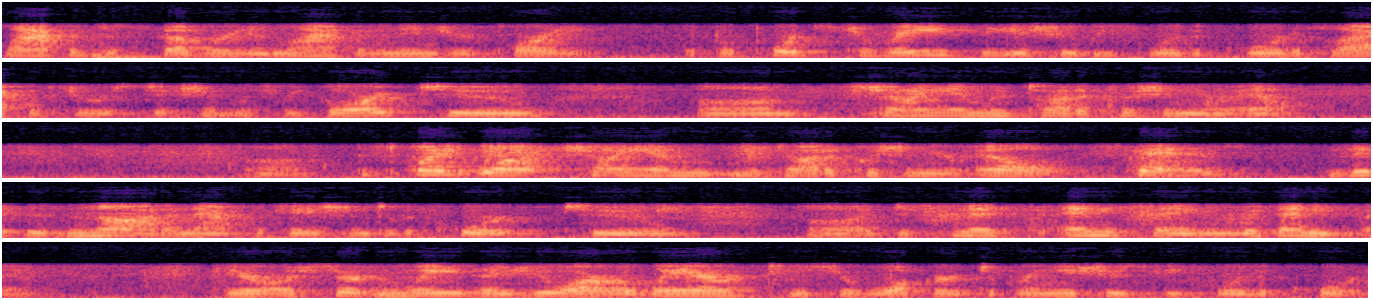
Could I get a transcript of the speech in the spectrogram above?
lack of discovery, and lack of an injured party. It purports to raise the issue before the court of lack of jurisdiction with regard to um, Cheyenne Mutada Cushing L. Uh, despite what Cheyenne Mutada Cushing L says, this is not an application to the court to uh, dismiss anything with anything. There are certain ways, as you are aware, Mr. Walker, to bring issues before the court.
